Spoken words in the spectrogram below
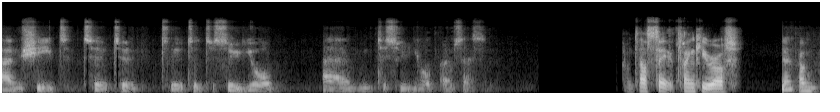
um, sheet to, to, to, to, to suit your um, to suit your process. Fantastic. Thank you, Ross. No problem.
